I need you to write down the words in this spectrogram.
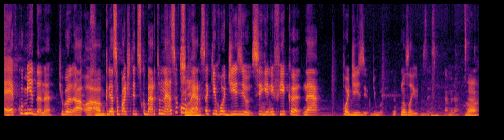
é comida, né? Tipo, a, a- criança pode ter descoberto nessa Sim. conversa que rodízio significa, né? Rodízio. Tipo, não sei dizer isso. É melhor. É.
